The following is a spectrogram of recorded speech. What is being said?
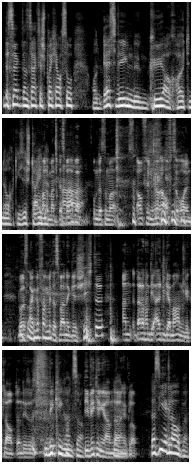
das sagt, dann sagt der Sprecher auch so, und deswegen mögen Kühe auch heute noch diese Steine. Warte mal, das war aber, um das nochmal auf den Hörer aufzurollen. Du hast angefangen mit, das war eine Geschichte, an, daran haben die alten Germanen geglaubt, an dieses. Die Wikinger und so. Die Wikinger haben daran geglaubt. Das ist ihr Glaube.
